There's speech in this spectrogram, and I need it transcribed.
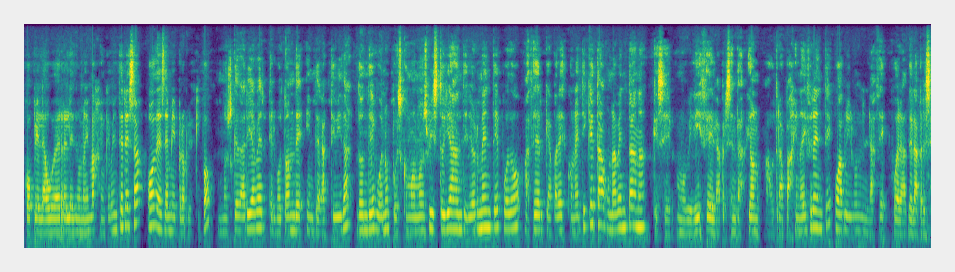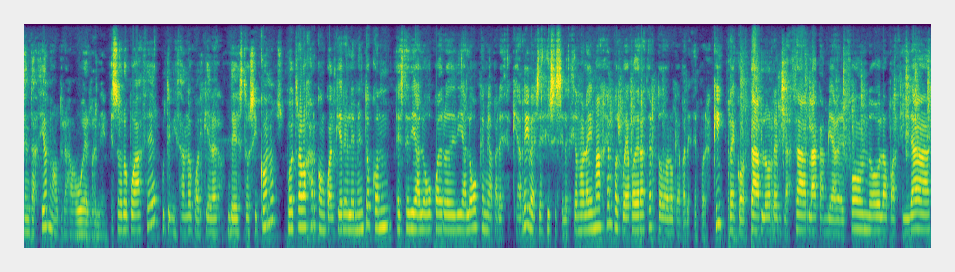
copie la URL de una imagen que me interesa o desde mi propio equipo. Nos quedaría ver el botón de interactividad donde, bueno, pues como hemos visto ya anteriormente, puedo hacer que aparezca una etiqueta, una ventana, que se movilice la presentación a otra página diferente o abrir un enlace fuera de la presentación a otra URL. Eso lo puedo hacer utilizando cualquiera de estos iconos. Puedo trabajar con cualquier elemento con este diálogo, cuadro de diálogo que me aparece aquí arriba, es decir, si selecciono la imagen pues voy a poder hacer todo lo que aparece por aquí. Recortarlo, reemplazarla, cambiar el fondo, la opacidad,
